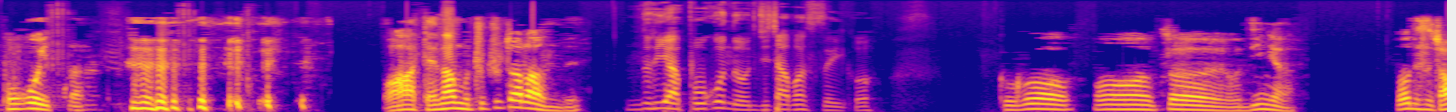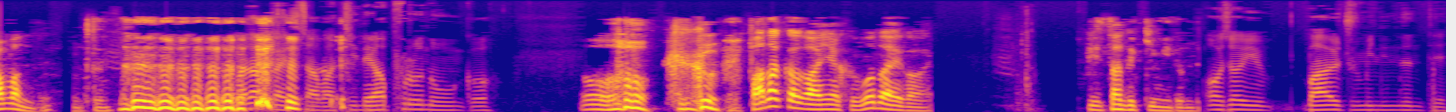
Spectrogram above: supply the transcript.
보고 있다. 와 대나무 쭉쭉 자라는데. 야, 보고는 언제 잡았어, 이거? 그거 어 저 어디냐? 어디서 잡았는데? 아무튼 바닷가에서 잡았지, 내가 풀어놓은 거. 어 그거 바닷가가 아니야 그거다 얘가. 비슷한 느낌이던데. 어, 저희 마을 주민 있는데.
